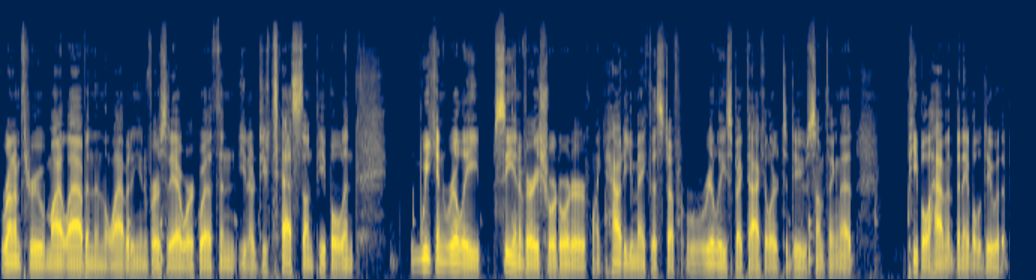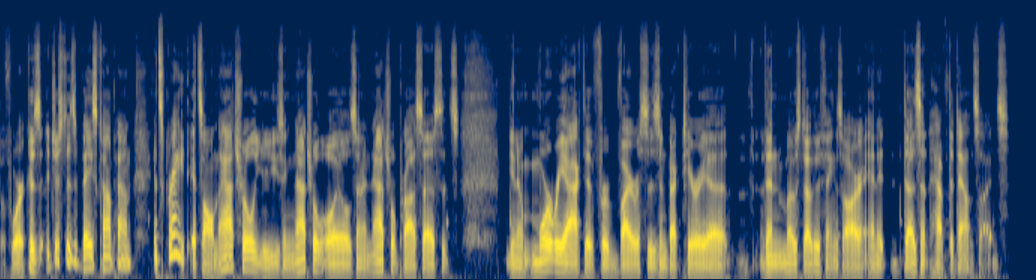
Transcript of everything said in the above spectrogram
run them through my lab and then the lab at a university I work with, and you know, do tests on people. And we can really see in a very short order like how do you make this stuff really spectacular to do something that people haven't been able to do with it before? Because it just is a base compound. It's great. It's all natural. You're using natural oils and a natural process. It's you know more reactive for viruses and bacteria than most other things are and it doesn't have the downsides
